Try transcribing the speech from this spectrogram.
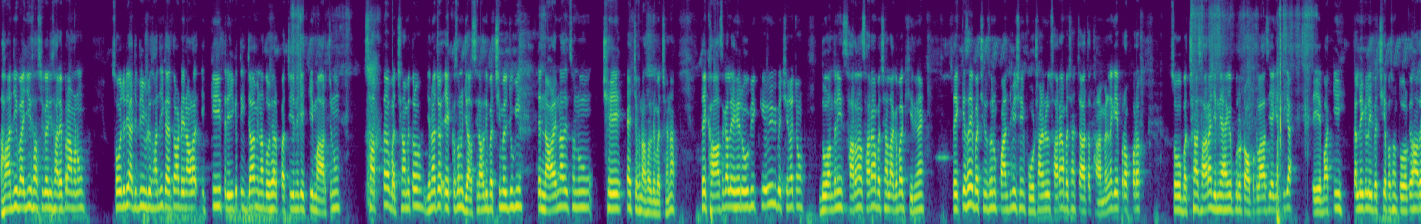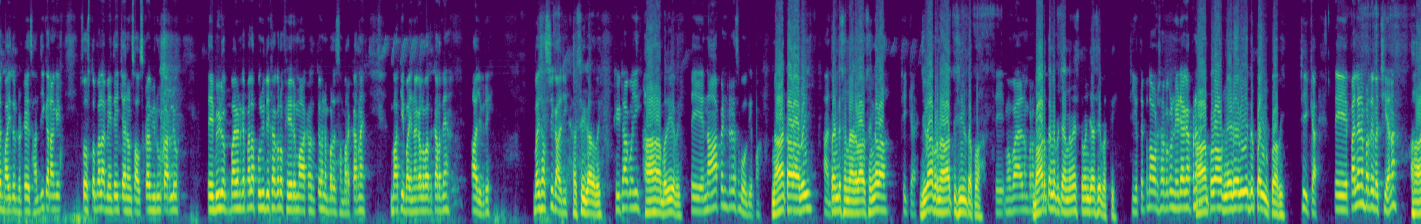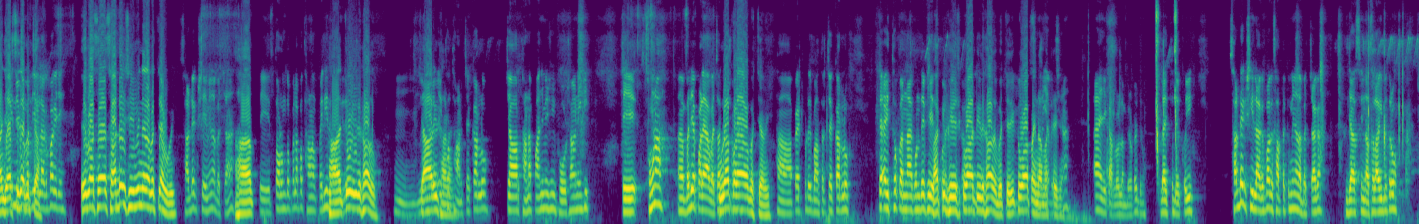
ਹਾਂਜੀ ਬਾਈ ਜੀ, ਸਤਿ ਸ਼੍ਰੀ ਅਕਾਲ ਜੀ ਸਾਰੇ ਭਰਾਵਾਂ ਨੂੰ। ਸੋ ਜਿਹੜੀ ਅੱਜ ਦੀ ਵੀਡੀਓ ਸਾਂਝੀ ਕਰ ਤੁਹਾਡੇ ਨਾਲ 21 ਤਰੀਕ, ਤੀਜਾ ਮਹੀਨਾ 2025 ਯਾਨੀ ਕਿ 21 ਮਾਰਚ ਨੂੰ ਸੱਤ ਬੱਚਿਆਂ ਮਿੱਤਰੋ, ਜਿਨ੍ਹਾਂ ਚੋਂ ਇੱਕ ਤੁਹਾਨੂੰ ਜਰਸੀ ਨਾਲ ਦੀ ਬੱਚੀ ਮਿਲ ਜੂਗੀ ਤੇ ਨਾਲ ਇਹਨਾਂ ਦੇ ਤੁਹਾਨੂੰ 6 ਐਚਐਫ ਨਸਲ ਦੇ ਬੱਚੇ, ਹਨ? ਤੇ ਖਾਸ ਗੱਲ ਇਹ ਰਹੂ ਵੀ ਕੋਈ ਵੀ ਬੱਚੇ ਇਹਨਾਂ ਚੋਂ ਦੋ ਆਂਦਨੀ ਨਹੀਂ, ਸਾਰਿਆਂ ਸਾਰਿਆਂ ਬੱਚਿਆਂ ਲਗਭਗ ਖੀਰੀਆਂ ਹੈ। ਤੇ ਕਿਸੇ ਵੀ ਬੱਚੇ ਦੇ ਤੁਹਾਨੂੰ ਪੰਜਵੀਂ, ਛੇਵੀਂ ਫੋਰਥ ਸ਼ਾਨ ਮਿਲੂ, ਸਾਰਿਆਂ ਬੱਚਿਆਂ ਚਾਰ ਚਾਰ ਥਾਂ ਮਿਲਣਗੇ ਪ੍ਰੋਪਰ ਸੋ ਬੱਚਿਆਂ ਸਾਰਿਆਂ ਜਿੰਨੀਆਂ ਹੈਗੇ ਪੂਰਾ ਟੌਪ ਕਲਾਸ ਹੀ ਹੈਗੀਆਂ, ਠੀਕ ਆ ਤੇ ਬਾਕੀ ਕੱਲੀ ਕੱਲੀ ਬੱਚੀ ਆਪਾਂ ਤੁਹਾਨੂੰ ਤੋਰ ਕੇ ਦਿਖਾਉਂਦੇ ਬਾਈ ਤੋਂ ਡਿਟੇਲ ਸਾਂਝੀ ਕਰਾਂਗੇ। ਸੋ ਉਸ ਤੋਂ ਪਹਿਲਾਂ ਬੇਨਤੀ ਹੈ ਚੈਨਲ ਸਬਸਕ੍ਰਾਈਬ ਜ਼ਰੂਰ ਕਰ ਲਿਓ ਤੇ ਵੀਡੀਓ ਬਾਈ ਬਣ ਕੇ ਪਹਿਲਾਂ ਪੂਰੀ ਦੇਖਿਆ ਕਰੋ ਫੇਰ ਮਾਰਕ ਦਿੱਤੇ ਹੋਏ ਨੰਬਰ ਤੇ ਸੰਪਰਕ ਕਰਨਾ ਹੈ। ਬਾਕੀ ਬਾਈ ਨਾਲ ਗੱਲਬਾਤ ਕਰਦੇ ਆਂ ਆ ਜੀ ਵੀਰੇ। ਬਾਈ ਸਤਿ ਸ਼੍ਰੀ ਅਕਾਲ ਜੀ। ਸਤਿ ਸ਼੍ਰੀ ਅਕਾਲ ਬਈ। ਠੀਕ ਠਾਕ ਹੋ ਜੀ? ਹਾਂ ਹਾਂ ਵਧੀਆ ਬਈ। ਤੇ ਨਾਂ ਪਿੰਡ ਐਡਰੈਸ ਬੋਲਦੀ ਆਪਾਂ। ਨਾਂ ਕਾਲਾ ਬਈ ਹਾਂਜੀ। ਪਿੰਡ ਸੰਨਾ ਗੁਲਾਬ ਸਿੰਘ ਵਾਲਾ। ਠੀਕ ਹੈ। ਜ਼ਿਲ੍ਹਾ ਬਰਨਾਲਾ ਤਹਿਸੀਲ ਤਪਾ। ਤੇ ਮੋਬਾਈਲ ਨੰਬਰ 6295575632 ਠੀਕ ਹੈ ਤੇ ਪਧੌੜ ਸਾਹਿਬ ਕੋਲ ਨੇੜੇ ਆ ਗਿਆ ਆਪਣੇ? ਹਾਂ ਭਦੌੜ ਨੇੜੇ ਆ ਬਈ ਇਧਰ ਭਾਈ ਰੂਪਾ ਬਈ। ਠੀਕ ਆ ਤੇ ਪਹਿਲੇ ਨੰਬਰ ਤੇ ਬੱਚੀ ਆ ਨਾ? ਹਾਂ ਜਰਸੀ ਦਾ ਬੱਚਾ। ਲਗਭਗ ਜੀ? ਇਹ ਬਸ 6.5 ਮਹੀਨੇ ਦਾ ਬੱਚਾ ਹੋ ਗਈ ਸਾਢੇ ਕੁ ਛੇ ਮਹੀਨੇ ਦਾ ਬੱਚਾ ਹੈ। ਤੇ ਤੁਰਨ ਤੋਂ ਪਹਿਲਾਂ ਆਪਾਂ ਥਾਣਾ ਪਹਿਲੀ ਹਾਂ ਝੋਲੀ ਦਿਖਾ ਦਿਓ। ਹੂੰ ਚਾਰ ਹੀ ਥਾਣਾ। ਥਾਣ ਚੈੱਕ ਕਰ ਲਓ। ਚਾਰ ਥਾਣਾ ਪੰਜਵੀਂ ਛੀ ਫੋਰ ਛਾਣੀ ਕੀ ਤੇ ਸੋਹਣਾ ਵਧੀਆ ਪਲਿਆ ਬੱਚਾ। ਪੂਰਾ ਹੋਇਆ ਬੱਚਾ ਬਈ ਹਾਂ ਪੈਟ ਪੁੜੇ ਬਾਂਤਰ ਚੈੱਕ ਕਰ ਲਓ। ਤੇ ਇੱਥੋਂ ਕੰਨਾ ਕੁੰਦੇ ਫੇਸ ਬਾਕੀ ਫੇਸ ਕੁਆਲਿਟੀ ਦਿਖਾ ਦਿਓ। ਬੱਚੇ ਦੀ ਟੋਆ ਪੈਂਦਾ ਮੱਥੇ 'ਚ ਐਂ ਜੇ ਕਰ ਲਓ ਲੰਬੇ ਰੋਟੇ ਇਧਰੋਂ। ਲੈ ਇੱਥੋਂ ਦੇਖੋ ਜੀ। ਸਾਢੇ ਕੁ ਛੇ ਲਗਭਗ 7 ਕੁ ਮਹੀਨਿਆਂ ਦਾ ਬੱਚਾ ਹੈਗਾ ਜਰਸੀ ਨਸਲ ਆ ਗਈ ਮਿੱਤਰੋ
